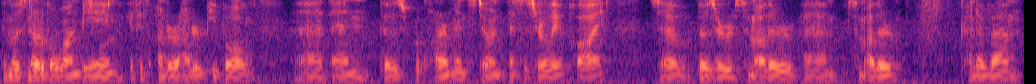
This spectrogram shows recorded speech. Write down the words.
The most notable one being if it's under 100 people, uh, then those requirements don't necessarily apply. So those are some other um, some other kind of um,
